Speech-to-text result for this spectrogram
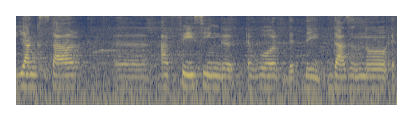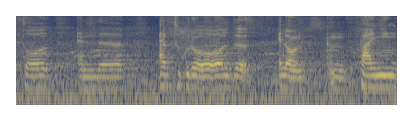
young stars uh, are facing a world that they doesn't know at all and uh, have to grow old alone and finding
